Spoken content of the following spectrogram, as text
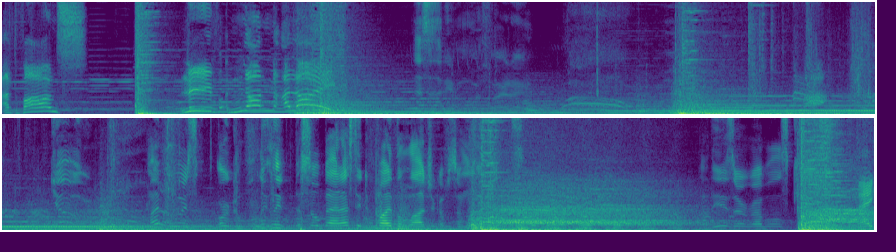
Advance! Leave none alive! They defy the logic of someone else. Now, these are rebels. Make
